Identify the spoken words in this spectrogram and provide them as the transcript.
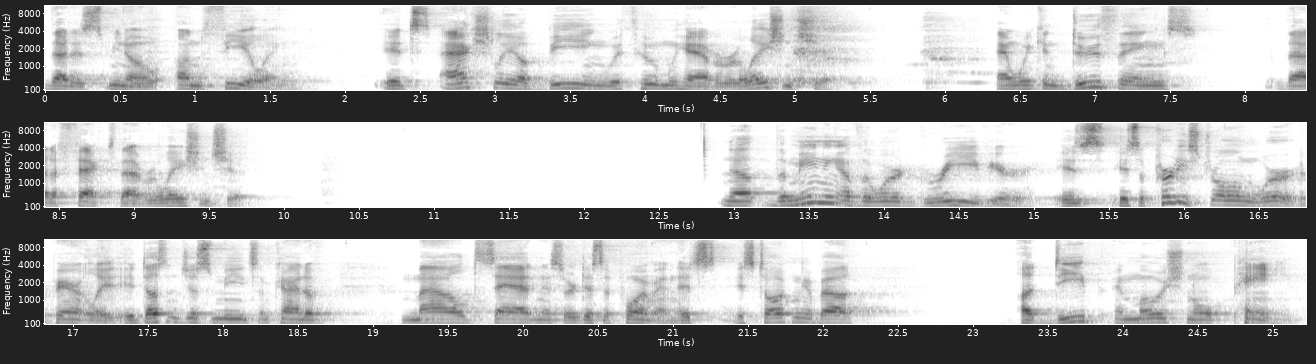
that is, you know, unfeeling. It's actually a being with whom we have a relationship. And we can do things that affect that relationship. Now, the meaning of the word grieve here is, is a pretty strong word, apparently. It doesn't just mean some kind of mild sadness or disappointment, it's, it's talking about a deep emotional pain.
